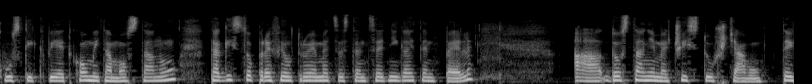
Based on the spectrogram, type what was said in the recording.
kúsky kvietkov mi tam ostanú. Takisto prefiltrujeme cez ten cedník aj ten peľ a dostaneme čistú šťavu. Tej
